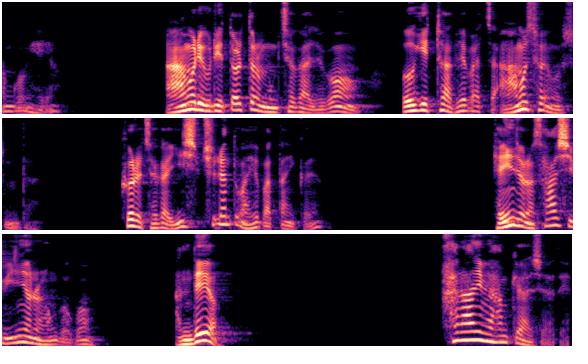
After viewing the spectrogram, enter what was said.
성공해요. 아무리 우리 똘똘 뭉쳐가지고 의기투합 해봤자 아무 소용 없습니다. 그걸 제가 27년 동안 해봤다니까요. 개인적으로 42년을 한 거고, 안 돼요. 하나님이 함께 하셔야 돼요.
